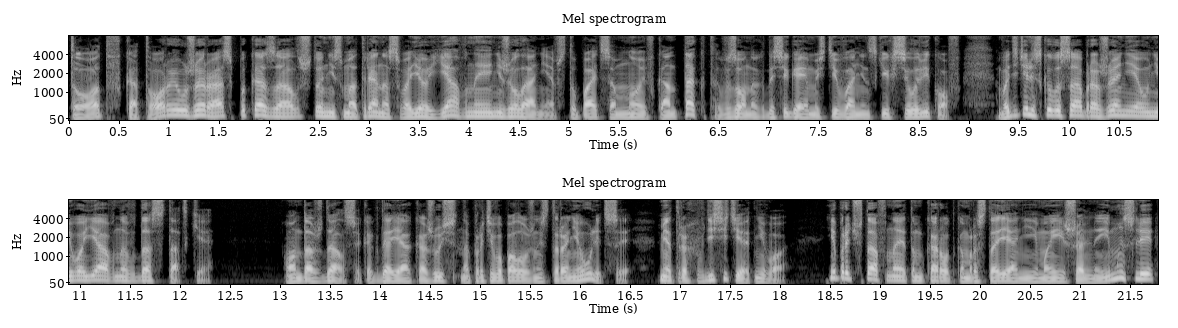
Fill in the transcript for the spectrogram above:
Тот, в который уже раз показал, что, несмотря на свое явное нежелание вступать со мной в контакт в зонах досягаемости ванинских силовиков, водительского соображения у него явно в достатке. Он дождался, когда я окажусь на противоположной стороне улицы, метрах в десяти от него, и, прочитав на этом коротком расстоянии мои шальные мысли,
